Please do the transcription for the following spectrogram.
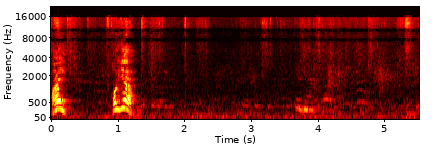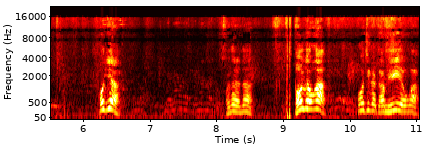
빨리. 거기야. 거기야. 오늘은 나. 얼른 오가. 어디가 다음 이 오가.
